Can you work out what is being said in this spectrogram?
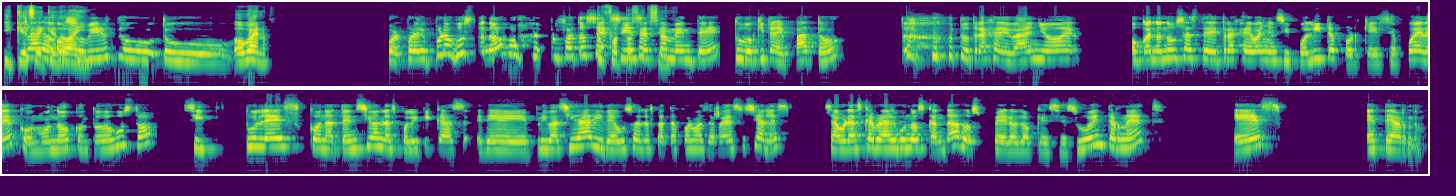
Y que se quedó o ahí. subir tu, tu... O bueno. Por, por, el puro gusto, ¿no? Tu foto sexy, exactamente. Tu boquita de pato, tu, traje de baño, eh, o cuando no usaste traje de baño en Cipolite, porque se puede, como no, con todo gusto. Si tú lees con atención las políticas de privacidad y de uso de las plataformas de redes sociales, sabrás que habrá algunos candados, pero lo que se sube a Internet es eterno.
